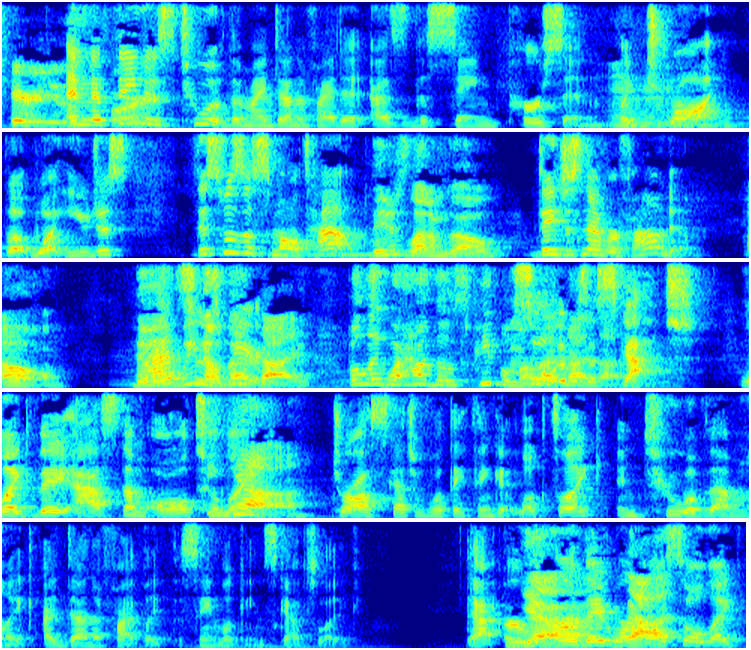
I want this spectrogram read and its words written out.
scariest. And the part. thing is, two of them identified it as the same person, like Mm-hmm. drawn. But what you just this was a small town. they just let him go. They just never found him. Oh, they're like, we know that weird. guy. But like, what? How those people know so that it was guy a then? sketch. Like they asked them all to like Yeah. draw a sketch of what they think it looked like, and two of them like identified like the same looking sketch, like that. Or, Yeah, or they were that. also like.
